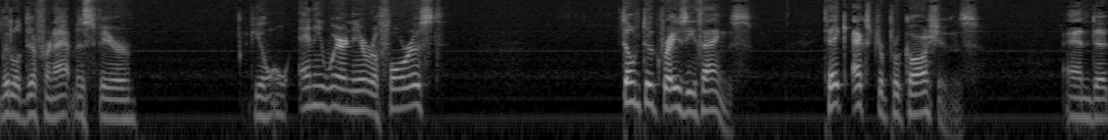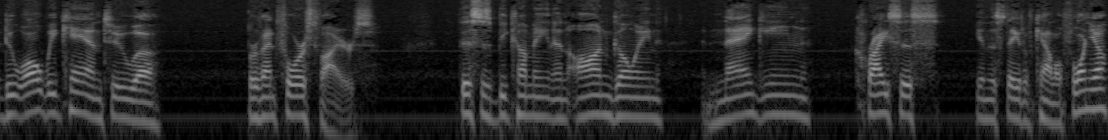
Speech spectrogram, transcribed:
little different atmosphere, if you're anywhere near a forest, don't do crazy things. Take extra precautions and uh, do all we can to uh, prevent forest fires. This is becoming an ongoing, nagging crisis in the state of California.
